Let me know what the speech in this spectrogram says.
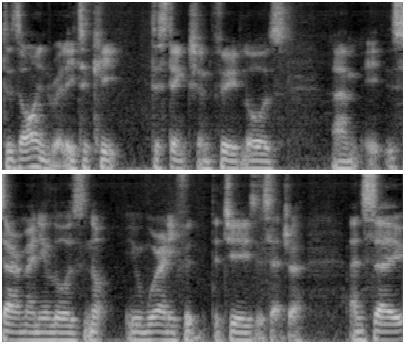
designed really to keep distinction food laws um, ceremonial laws not were any for the jews etc and so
